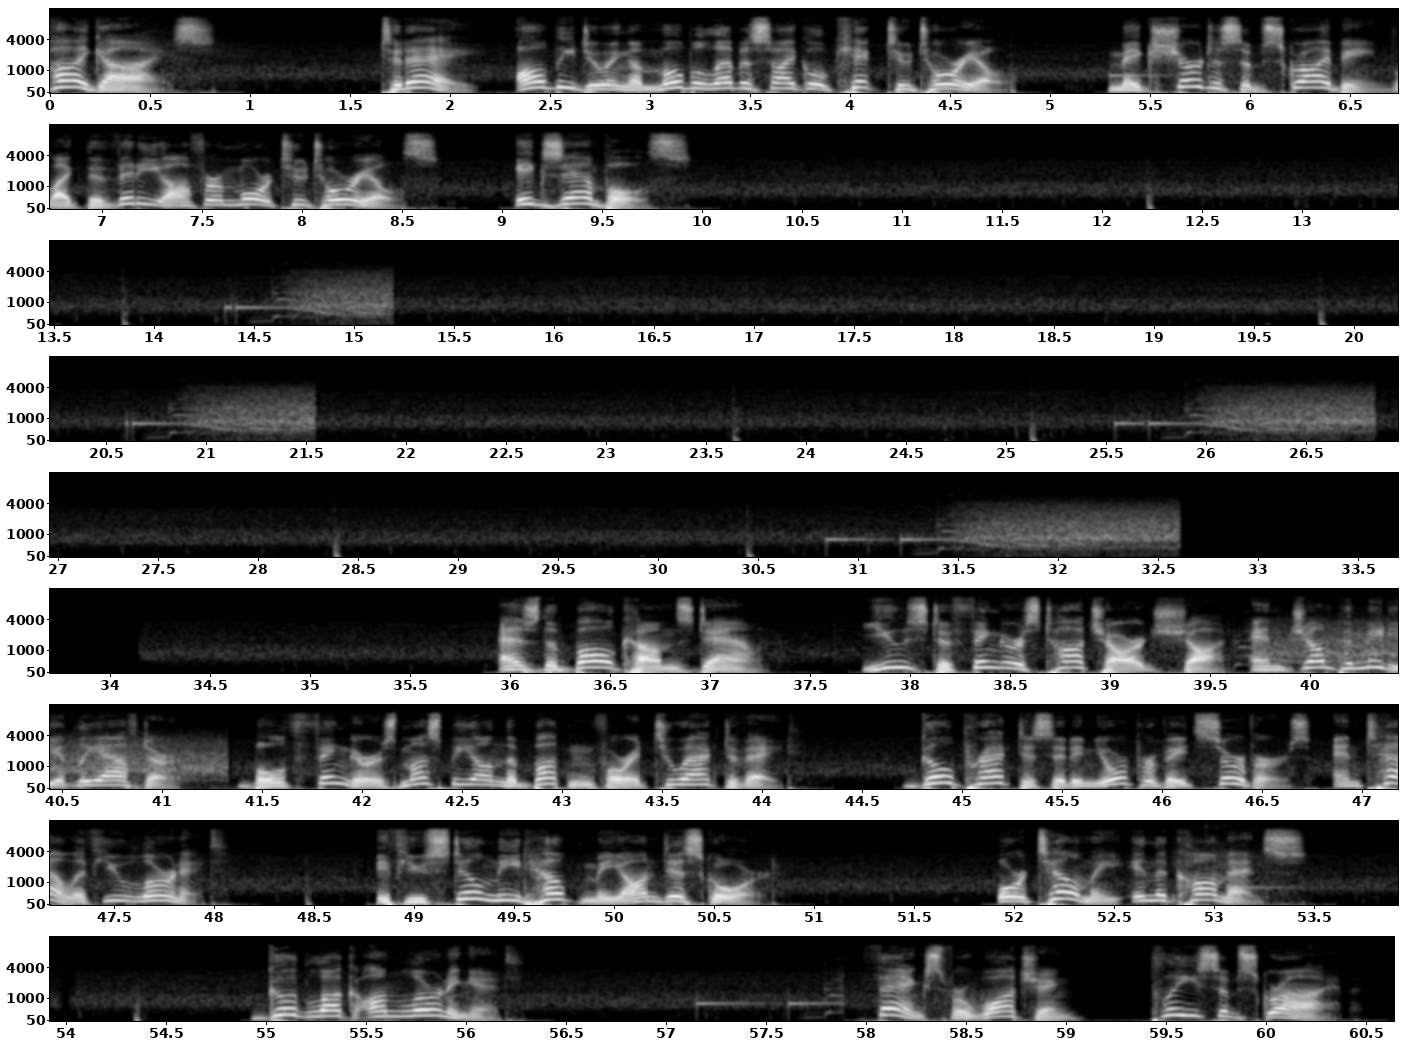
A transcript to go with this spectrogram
Hi guys! Today, I'll be doing a mobile bicycle kick tutorial. Make sure to subscribing like the video for more tutorials. Examples As the ball comes down, use two fingers to charge shot and jump immediately after. Both fingers must be on the button for it to activate. Go practice it in your private servers and tell if you learn it. If you still need help me on Discord. Or tell me in the comments. Good luck on learning it. Thanks for watching. Please subscribe.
